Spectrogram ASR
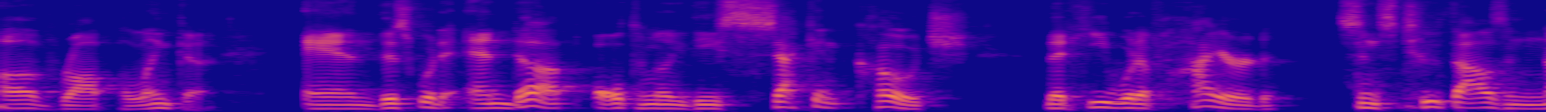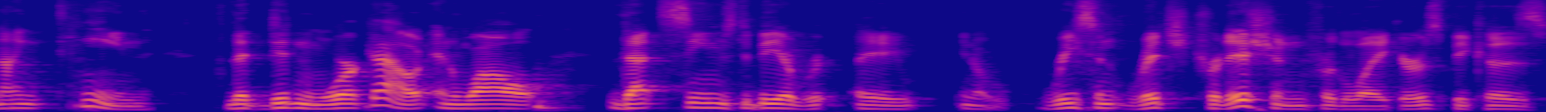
of Rob Pelinka. And this would end up ultimately the second coach that he would have hired since 2019 that didn't work out. And while that seems to be a, a you know recent rich tradition for the Lakers because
